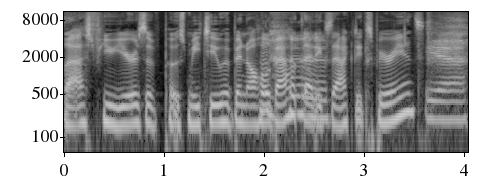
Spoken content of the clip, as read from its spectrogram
last few years of post Me Too have been all about that exact experience. Yeah.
